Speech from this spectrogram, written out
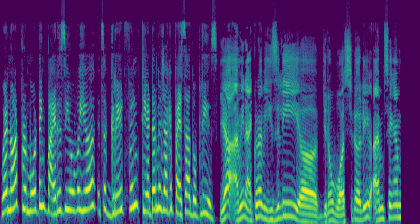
we're not promoting piracy over here. It's a great film. Theater me jaake paisa do, please. Yeah, I mean, I could have easily uh, you know watched it early. I'm saying I'm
